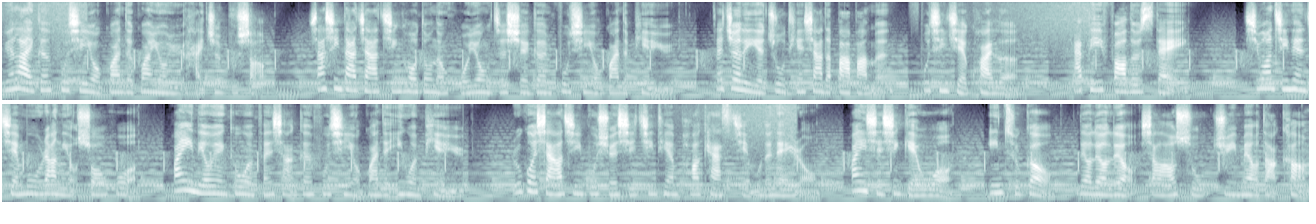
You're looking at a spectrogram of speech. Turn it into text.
原来跟父亲有关的惯用语还真不少，相信大家今后都能活用这些跟父亲有关的片语。在这里也祝天下的爸爸们父亲节快乐，Happy Father's Day！希望今天的节目让你有收获。欢迎留言跟我分享跟父亲有关的英文片语。如果想要进一步学习今天 Podcast 节目的内容，欢迎写信给我，into go 六六六小老鼠 gmail.com。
